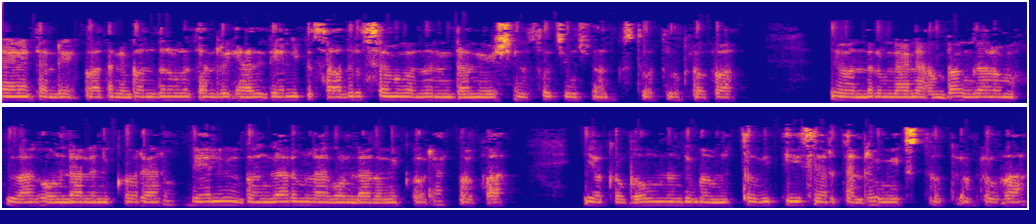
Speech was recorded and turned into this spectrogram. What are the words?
ఆయన తండ్రి పాత నిబంధనలు తండ్రి అది దేనికి సాదృశ్యంగా ఉందని దాని విషయం సూచించినందుకు స్తోత్రం ప్రభా. మేమందరం నాయన బంగారం లాగా ఉండాలని కోరారు. వేలిమి బంగారం లాగా ఉండాలని కోరారు ప్రభా. ఈ యొక్క భూమి నుండి మమ్మల్ని తొవి తీశారు తండ్రి. మీకు స్తోత్రం ప్రభా.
